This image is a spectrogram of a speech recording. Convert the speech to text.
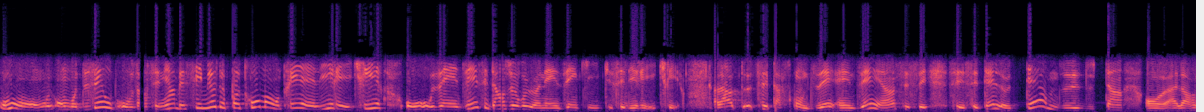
où on, on disait aux, enseignants, ben c'est mieux de pas trop montrer à lire et écrire aux, Indiens, c'est dangereux un Indien qui, qui sait lire et écrire. Alors c'est parce qu'on disait Indien, hein, c'était le terme du, temps. alors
